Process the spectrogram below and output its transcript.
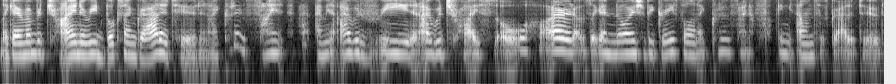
Like I remember trying to read books on gratitude and I couldn't find I mean I would read and I would try so hard. I was like I know I should be grateful and I couldn't find a fucking ounce of gratitude.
